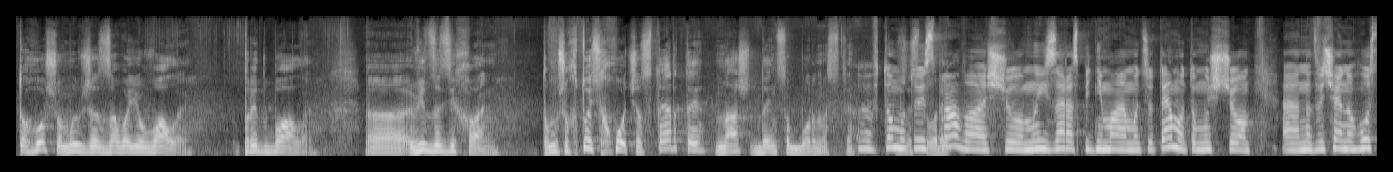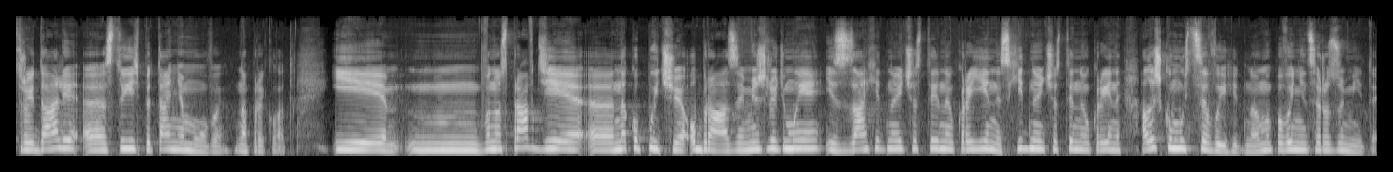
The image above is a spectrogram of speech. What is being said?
того, що ми вже завоювали, придбали е, від зазіхань. Тому що хтось хоче стерти наш День Соборності. Е, В тому то і справа, що ми зараз піднімаємо цю тему, тому що е, надзвичайно гостро і далі е, стоїть питання мови, наприклад. І воно справді накопичує образи між людьми із західної частини України, східної частини України, але ж комусь це вигідно. Ми повинні це розуміти.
